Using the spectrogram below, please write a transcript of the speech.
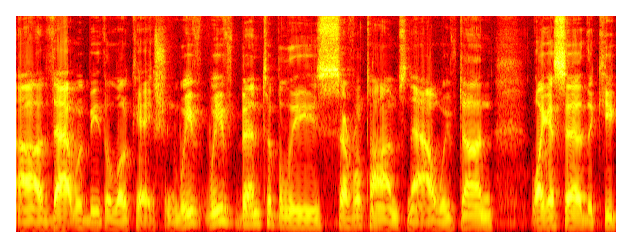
uh, that would be the location. We've we've been to Belize several times now. We've done like I said, the key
